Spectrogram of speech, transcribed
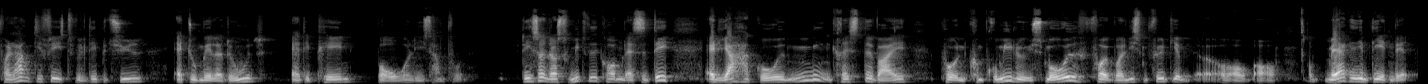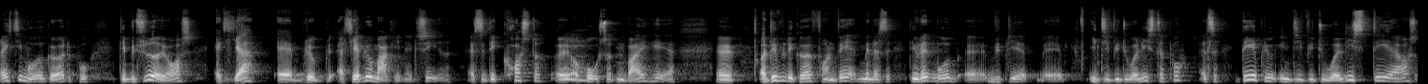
For langt de fleste vil det betyde, at du melder dig ud af det pæne borgerlige samfund. Det er sådan også for mit vedkommende. Altså det, at jeg har gået min kristne vej på en kompromilløs måde, for at jeg ligesom følte og, og, og, og mærkede, at det er den rigtige måde at gøre det på. Det betyder jo også, at jeg, øh, blev, altså jeg blev marginaliseret. Altså det koster øh, mm. at gå sådan en vej her, øh, og det vil det gøre for enhver, men altså, det er jo den måde, øh, vi bliver øh, individualister på. Altså det at blive individualist, det er også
